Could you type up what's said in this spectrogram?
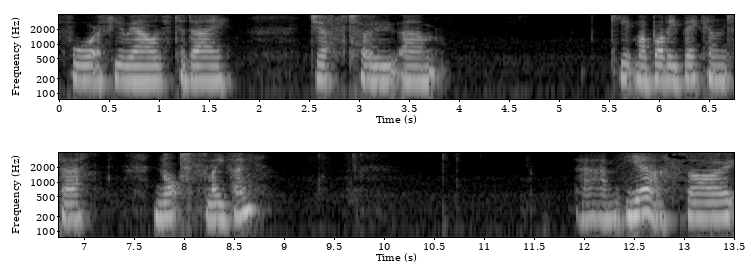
for a few hours today just to um, get my body back into not sleeping. Um, yeah, so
